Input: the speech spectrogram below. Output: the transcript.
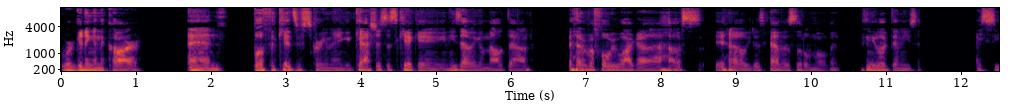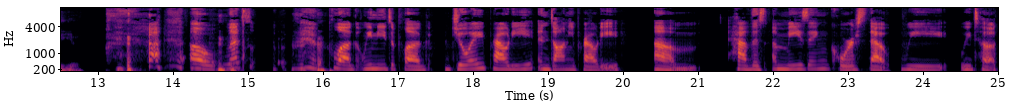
we're getting in the car and both the kids are screaming and Cassius is kicking and he's having a meltdown. And then before we walk out of the house, you know, we just have this little moment. he looked at me and said, I see you. oh, let's plug. We need to plug Joy Prouty and Donny Prouty. Um, have this amazing course that we we took.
